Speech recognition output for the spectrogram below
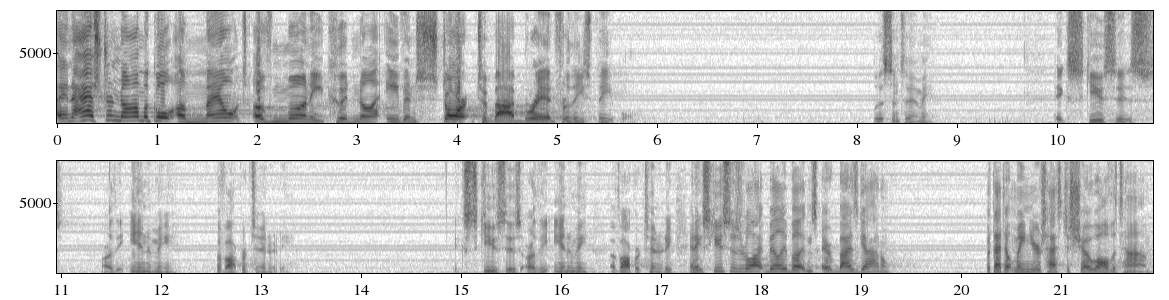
an astronomical amount of money could not even start to buy bread for these people. Listen to me. Excuses are the enemy of opportunity. Excuses are the enemy of opportunity. And excuses are like belly buttons, everybody's got them. But that don't mean yours has to show all the time.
